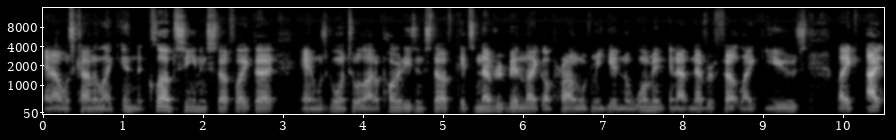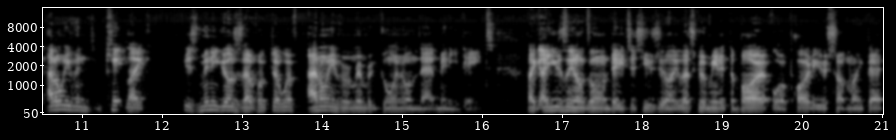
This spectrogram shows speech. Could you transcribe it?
and I was kind of like in the club scene and stuff like that and was going to a lot of parties and stuff. It's never been like a problem with me getting a woman and I've never felt like used. Like I, I don't even can't like as many girls as I've hooked up with, I don't even remember going on that many dates. Like I usually don't go on dates. It's usually like let's go meet at the bar or a party or something like that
